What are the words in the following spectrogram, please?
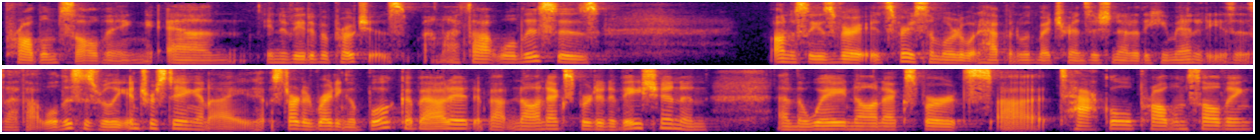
problem solving and innovative approaches. And I thought, well, this is honestly is very it's very similar to what happened with my transition out of the humanities is i thought well this is really interesting and i started writing a book about it about non-expert innovation and and the way non-experts uh, tackle problem solving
